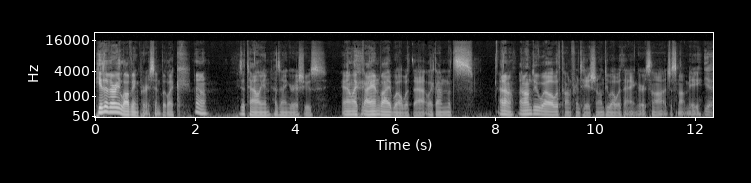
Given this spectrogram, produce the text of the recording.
he's a very loving person, but like, I don't know, he's Italian, has anger issues, and like I vibe well with that. Like I'm, that's, I don't know, I don't do well with confrontation. I don't do well with anger. It's not just not me. yeah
